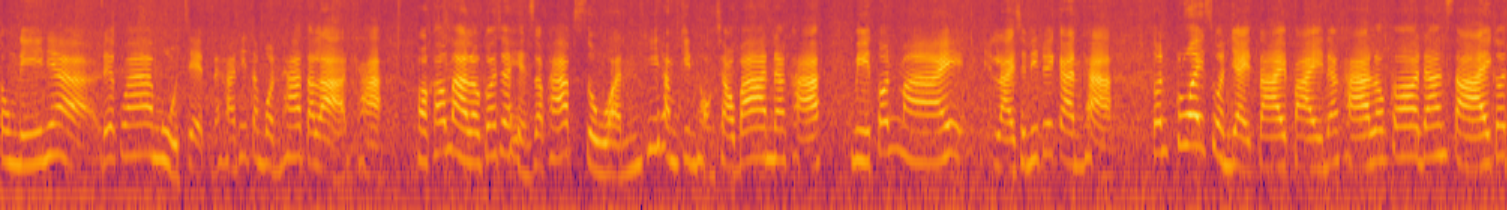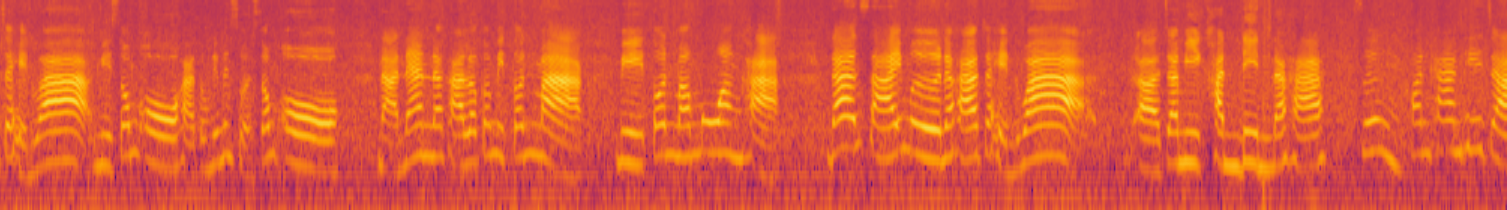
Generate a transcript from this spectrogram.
ตรงนี้เนี่ยเรียกว่าหมู่7นะคะที่ตำบลท่าตลาดค่ะ พอเข้ามาเราก็จะเห็นสภาพสวนที่ทำกินของชาวบ้านนะคะ มีต้นไม้หลายชนิดด้วยกันค่ะ ต้นกล้วยส่วนใหญ่ตายไปนะคะ แล้วก็ด้านซ้ายก็จะเห็นว่ามีส้มโอค่ะ ตรงนี้เป็นสวนส้มโอ หนาแน่นนะคะ แล้วก็มีต้นหมาก มีต้นมะม่วงค่ะ ด้านซ้ายมือนะคะจะเห็นว่าจะมีคันดินนะคะ ซึ่งค่อนข้างที่จะ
